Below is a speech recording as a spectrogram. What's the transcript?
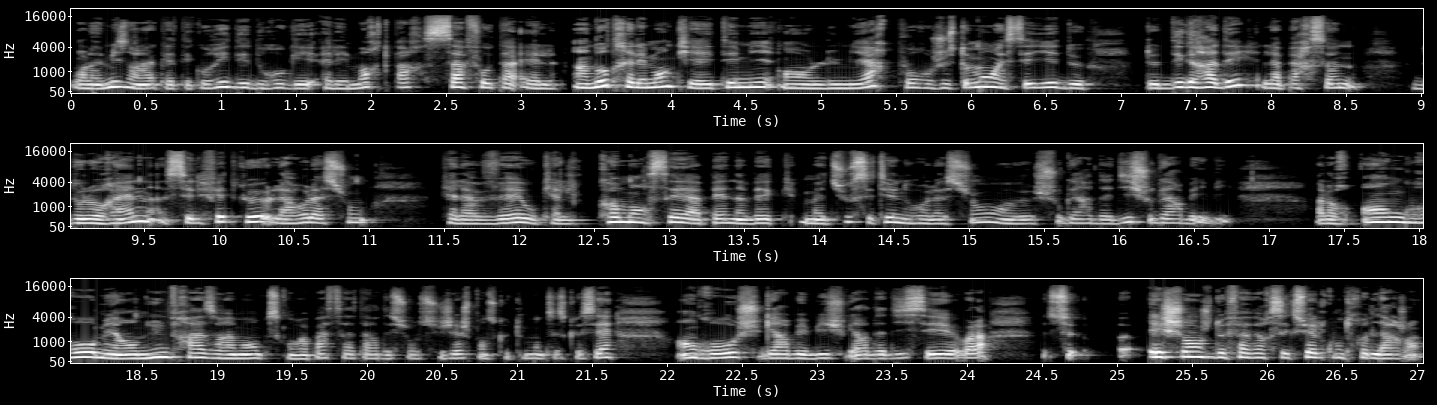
on l'a mise dans la catégorie des drogués. Elle est morte par sa faute à elle. Un autre élément qui a été mis en lumière pour justement essayer de, de dégrader la personne de Lorraine, c'est le fait que la relation qu'elle avait ou qu'elle commençait à peine avec Matthew, c'était une relation euh, sugar daddy, sugar baby. Alors en gros, mais en une phrase vraiment, parce qu'on va pas s'attarder sur le sujet, je pense que tout le monde sait ce que c'est. En gros, sugar baby, sugar daddy, c'est voilà ce euh, échange de faveurs sexuelles contre de l'argent.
